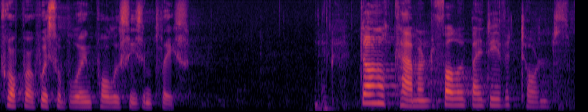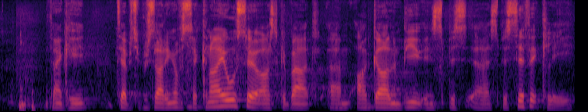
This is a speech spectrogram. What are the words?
proper whistleblowing policies in place. Donald Cameron, followed by David Torrance. Thank you, Deputy Presiding Officer. Can I also ask about um, Argyll and Butte in spe uh, specifically?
